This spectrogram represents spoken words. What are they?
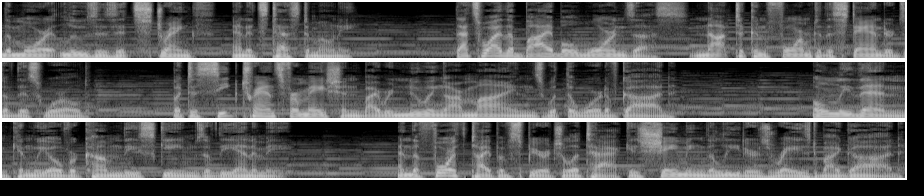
the more it loses its strength and its testimony. That's why the Bible warns us not to conform to the standards of this world, but to seek transformation by renewing our minds with the Word of God. Only then can we overcome these schemes of the enemy. And the fourth type of spiritual attack is shaming the leaders raised by God.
